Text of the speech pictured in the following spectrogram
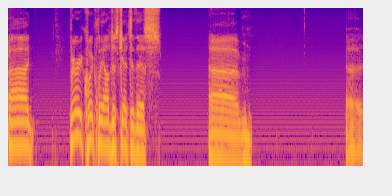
Uh, very quickly, I'll just get to this. Um, uh,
